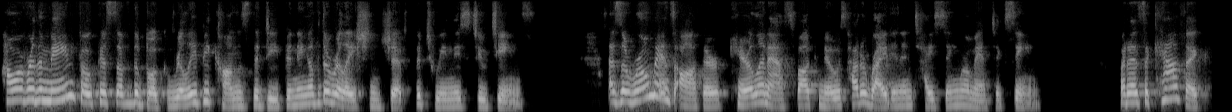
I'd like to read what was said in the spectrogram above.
However, the main focus of the book really becomes the deepening of the relationship between these two teens. As a romance author, Carolyn Astfalk knows how to write an enticing romantic scene. But as a Catholic,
